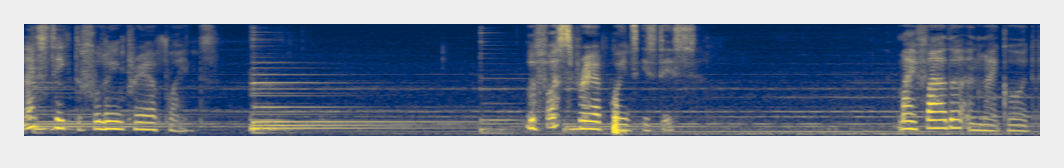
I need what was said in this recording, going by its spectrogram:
Let's take the following prayer points. The first prayer point is this my Father and my God.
